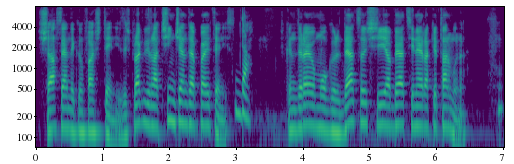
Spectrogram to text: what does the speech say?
6 ani de când faci tenis. Deci, practic, la 5 ani te apucai de tenis. Da. Și când erai o mogâldeață și abia țineai racheta în mână.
